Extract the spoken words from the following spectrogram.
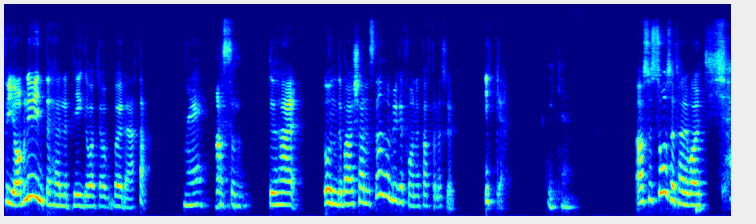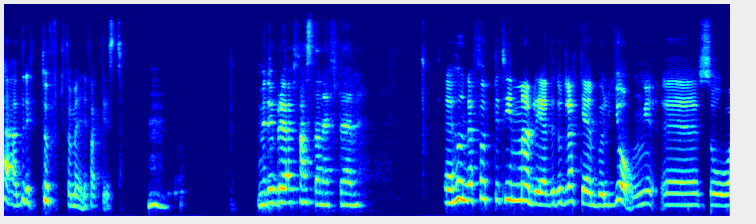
För jag blev inte heller pigg av att jag började äta. Nej. Alltså den här underbara känslan som brukar få när fastan är slut. Icke. Icke. Alltså så sätt har det varit jädrigt tufft för mig faktiskt. Mm. Men du bröt fastan efter? 140 eh, timmar blev det, då drack jag en buljong. Eh, så,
